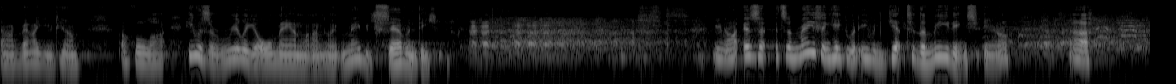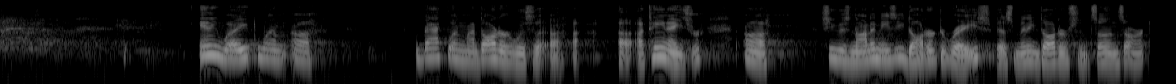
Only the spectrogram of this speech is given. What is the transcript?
I, I valued him a whole lot. He was a really old man when I knew him, maybe 70. you know, it's, a, it's amazing he would even get to the meetings, you know. Uh, anyway, when uh, back when my daughter was a, a, a teenager, uh, she was not an easy daughter to raise, as many daughters and sons aren't,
